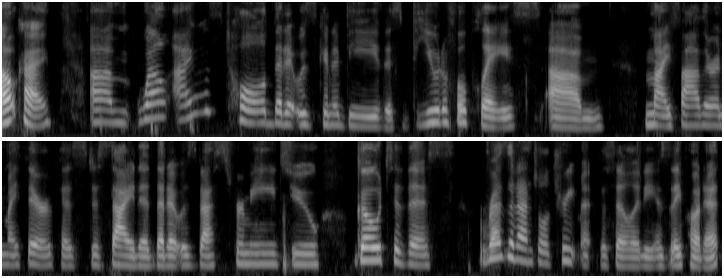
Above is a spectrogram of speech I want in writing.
okay um well i was told that it was going to be this beautiful place um my father and my therapist decided that it was best for me to go to this residential treatment facility as they put it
